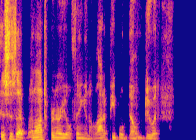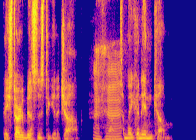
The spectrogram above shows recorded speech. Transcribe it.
this is a, an entrepreneurial thing, and a lot of people don't do it. They start a business to get a job, uh, mm-hmm. uh, to make an income.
